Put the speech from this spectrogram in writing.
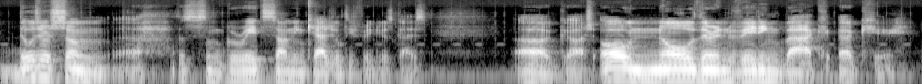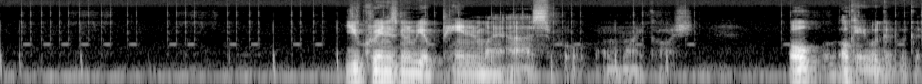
Those are some. Uh, those are some great sounding casualty figures, guys. Oh gosh. Oh no, they're invading back. Okay. Ukraine is gonna be a pain in my ass, bro. Oh my gosh. Oh, okay, we're good, we're good.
